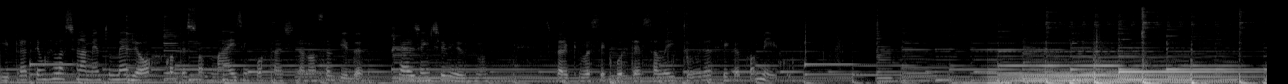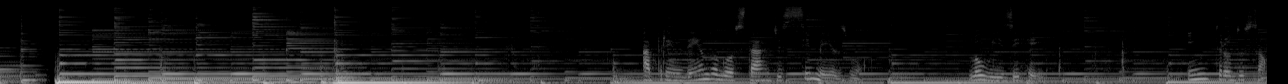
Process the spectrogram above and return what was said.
e para ter um relacionamento melhor com a pessoa mais importante da nossa vida, que é a gente mesmo. Espero que você curta essa leitura, fica comigo. Gostar de Si Mesmo, Louise Hay. Introdução.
